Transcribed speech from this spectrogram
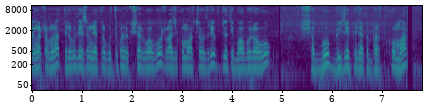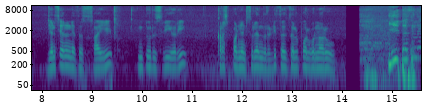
వెంకటరమణ తెలుగుదేశం నేతలు గుత్తికొండ కిషోర్ బాబు రాజకుమార్ చౌదరి జ్యోతి బాబురావు షబ్బు బీజేపీ నేత భరత్ కుమార్ జనసేన నేత సాయి ఇంటూరు శ్రీహరి కరస్పాండెంట్ సురేందర్ రెడ్డి తదితరులు పాల్గొన్నారు. ఈ దశలో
